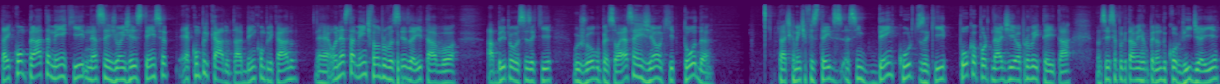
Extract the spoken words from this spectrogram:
Tá? E comprar também aqui nessas regiões de resistência é complicado, tá? Bem complicado. É, honestamente falando para vocês aí, tá? Vou abrir para vocês aqui o jogo, pessoal. Essa região aqui toda, praticamente eu fiz trades assim bem curtos aqui, pouca oportunidade eu aproveitei, tá? Não sei se é porque estava me recuperando do Covid aí,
